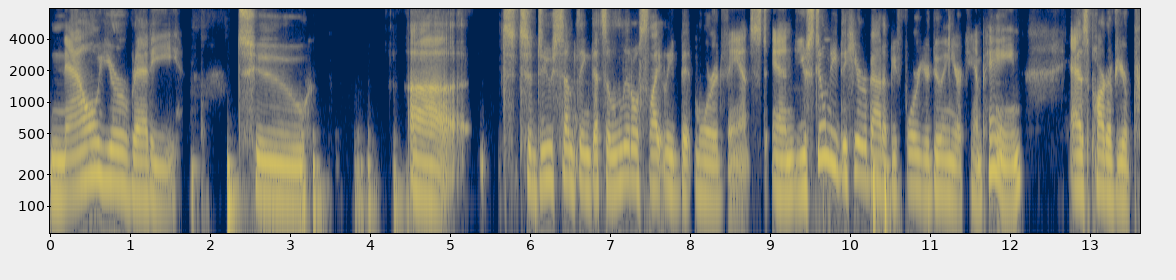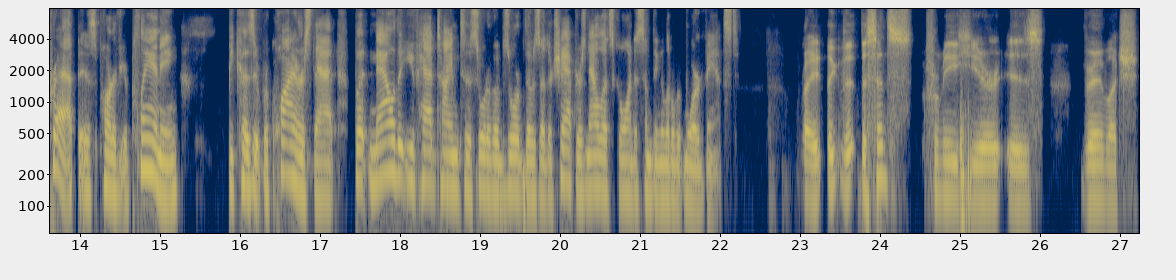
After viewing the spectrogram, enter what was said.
now you're ready to uh t- to do something that's a little slightly bit more advanced. And you still need to hear about it before you're doing your campaign as part of your prep as part of your planning because it requires that. But now that you've had time to sort of absorb those other chapters now let's go on to something a little bit more advanced Right. Like the, the sense for me here is very much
